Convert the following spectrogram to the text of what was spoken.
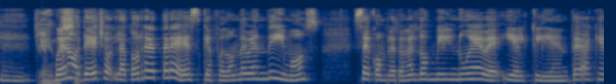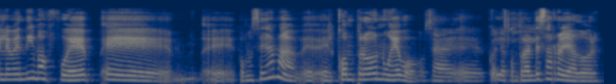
Mm. En Bueno, de hecho, la Torre 3, que fue donde vendimos, se completó en el 2009 y el cliente a quien le vendimos fue, eh, eh, ¿cómo se llama? Eh, Él compró nuevo, o sea, eh, le compró al desarrollador.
